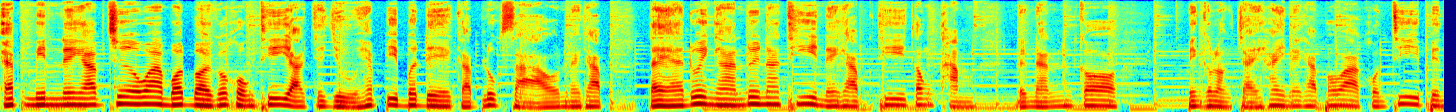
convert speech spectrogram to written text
แอดมินนะครับ เชื่อว่าบอสบอยก็คงที่อยากจะอยู่แฮปปี้เบ t ร์เดย์กับลูกสาวนะครับ แต่ด้วยงานด้วยหน้าที่นะครับที่ต้องทำดังนั้นก็เป็นกำลังใจให้นะครับ เพราะว่าคนที่เป็น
